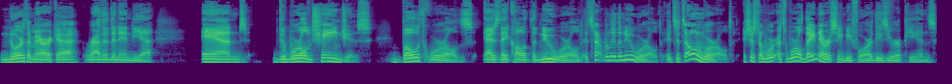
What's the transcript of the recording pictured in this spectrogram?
North America rather than India. And the world changes both worlds, as they call it, the new world. It's not really the new world. It's its own world. It's just a, wor- it's a world they've never seen before, these Europeans.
